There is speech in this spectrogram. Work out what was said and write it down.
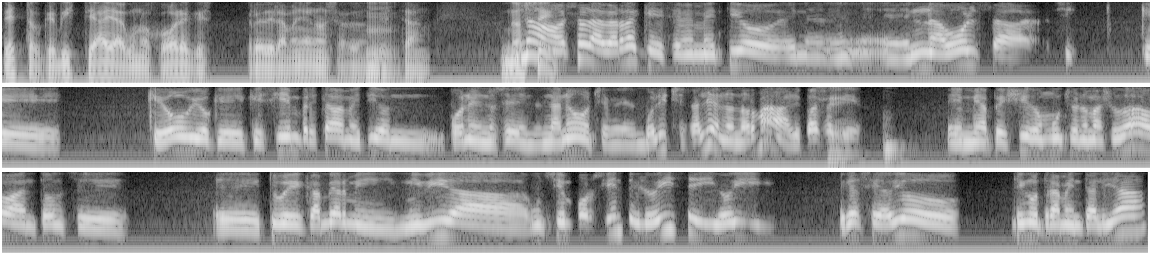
de esto que viste hay algunos jugadores que 3 de la mañana no saben dónde Mm. están. No, No, sé. yo la verdad que se me metió en, en- en una bolsa sí, que, que obvio que, que siempre estaba metido en poner, no sé, en la noche, en boliche, salía en lo normal, le pasa Sí. que eh, mi apellido mucho no me ayudaba, entonces eh, tuve que cambiar mi, mi vida un 100% y lo hice y hoy, gracias a Dios, tengo otra mentalidad.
